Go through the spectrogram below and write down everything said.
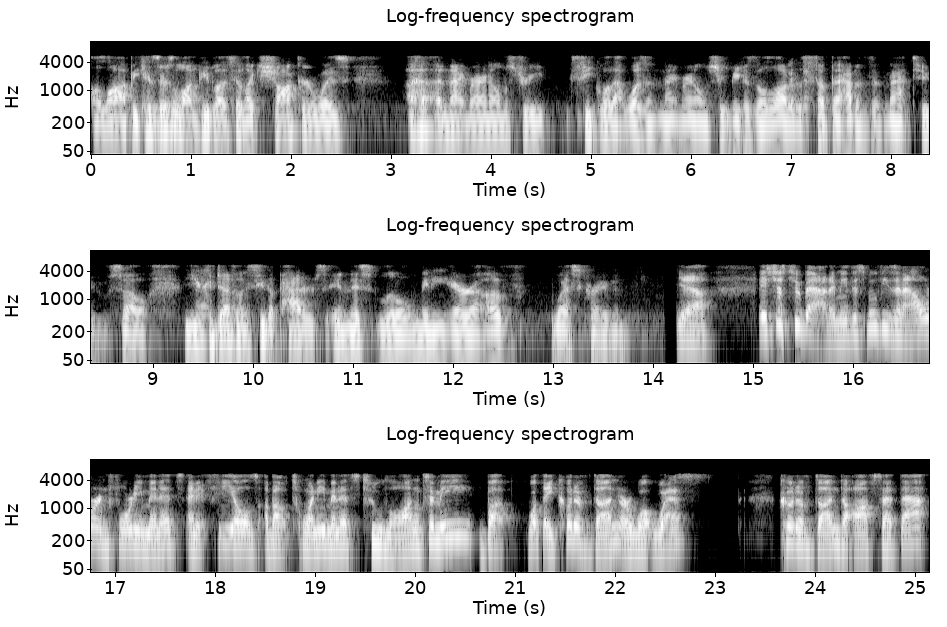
a lot because there's a lot of people that said like Shocker was a, a Nightmare on Elm Street sequel that wasn't Nightmare on Elm Street because of a lot of the stuff that happens in that too. So you could definitely see the patterns in this little mini era of Wes Craven. Yeah. It's just too bad. I mean, this movie's an hour and 40 minutes, and it feels about 20 minutes too long to me. But what they could have done, or what Wes could have done to offset that,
